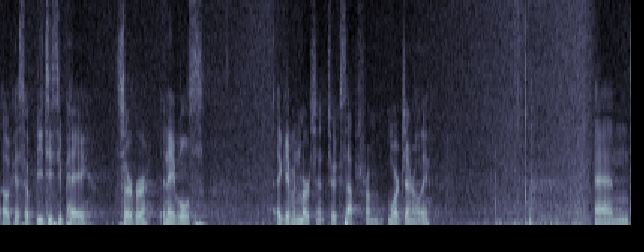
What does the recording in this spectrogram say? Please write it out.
okay, so BTC Pay server enables a given merchant to accept from more generally. And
